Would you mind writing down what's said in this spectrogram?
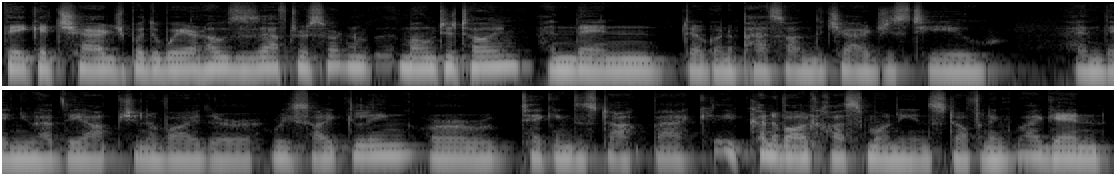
they get charged by the warehouses after a certain amount of time, and then they're going to pass on the charges to you. And then you have the option of either recycling or taking the stock back. It kind of all costs money and stuff. And again,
